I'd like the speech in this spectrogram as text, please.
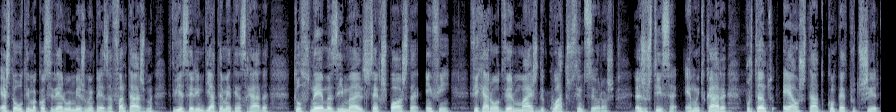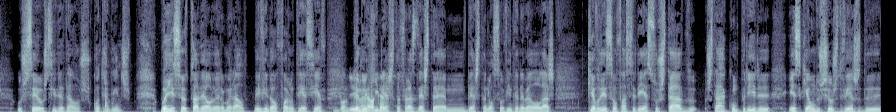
Esta última considero a mesma empresa fantasma, que devia ser imediatamente encerrada. Telefonemas, e-mails sem resposta, enfim, ficaram a dever mais de 400 euros. A justiça é muito cara, portanto, é ao Estado que compete proteger os seus cidadãos contribuintes. Bom dia, Sr. Deputado Helder Amaral. Bem-vindo ao Fórum TSF. Bom dia, Quando aqui nesta frase desta, desta nossa ouvinte, Anabela Olás, Que avaliação faz a CDS? O Estado está a cumprir esse que é um dos seus deveres de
